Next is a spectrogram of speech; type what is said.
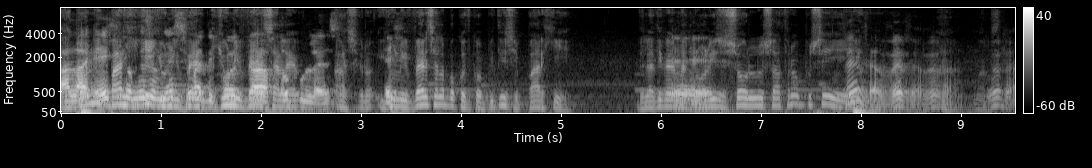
Ε, Αλλά έχει νομίζω μια σημαντικότητα αυτό που λες. Α, έχει... Universal αποκωδικοποιητής υπάρχει. Δηλαδή να ε, αναγνωρίζεις όλους τους ανθρώπους ή. Βέβαια, βέβαια. βέβαια, βέβαια.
